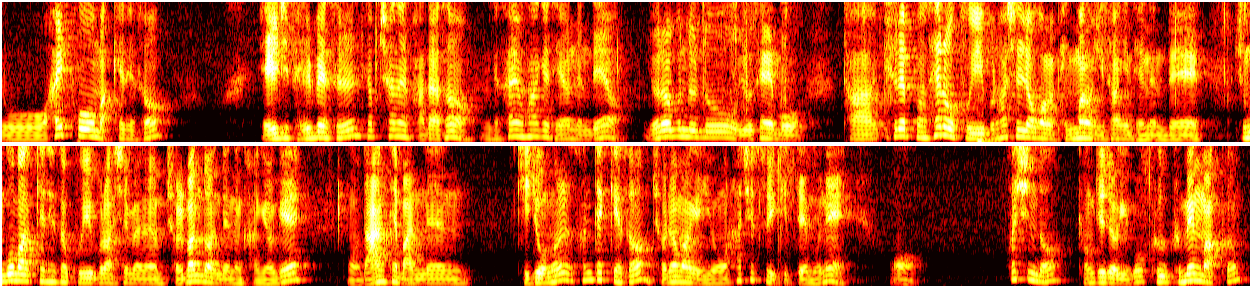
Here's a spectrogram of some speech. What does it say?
요 하이퍼 마켓에서 LG 벨벳을 협찬을 받아서 이렇게 사용하게 되었는데요. 여러분들도 요새 뭐 다 휴대폰 새로 구입을 하시려고 하면 100만 원 이상이 되는데 중고 마켓에서 구입을 하시면 절반도 안 되는 가격에 어, 나한테 맞는 기종을 선택해서 저렴하게 이용을 하실 수 있기 때문에 어, 훨씬 더 경제적이고 그 금액만큼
